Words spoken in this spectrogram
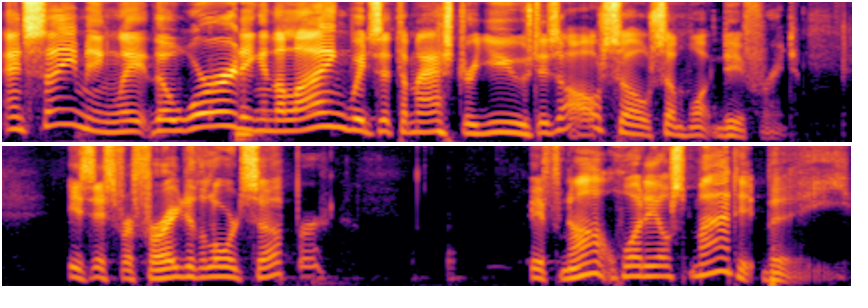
and seemingly the wording and the language that the Master used is also somewhat different. Is this referring to the Lord's Supper? If not, what else might it be?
